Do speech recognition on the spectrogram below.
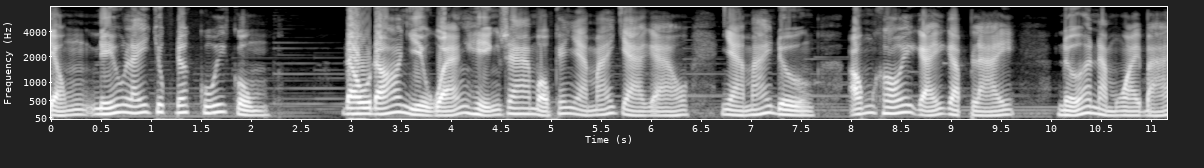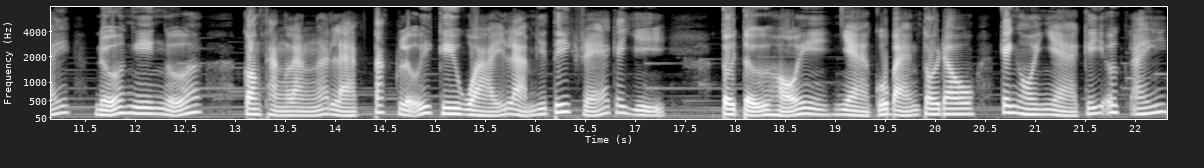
vọng nếu lấy chút đất cuối cùng. Đâu đó nhiều quảng hiện ra một cái nhà máy trà gạo, nhà máy đường, ống khói gãy gặp lại, nửa nằm ngoài bãi, nửa nghiêng ngửa. Con thằng lằn lạc tắt lưỡi kêu hoài làm như tiếc rẻ cái gì. Tôi tự hỏi nhà của bạn tôi đâu, cái ngôi nhà ký ức ấy.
